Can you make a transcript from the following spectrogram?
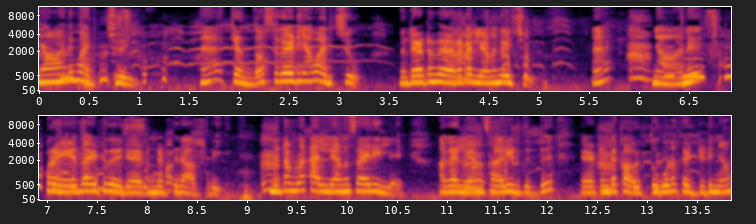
ഞാൻ മരിച്ചുപോയി. ഏഹ് എന്തോ അസുഖമായിട്ട് ഞാൻ മരിച്ചു. എന്നിട്ട് ഏട്ടൻ വേറെ കല്യാണം കഴിച്ചു. ഞാൻ പ്രേതായിട്ട് വരും ഏട്ടന്റെ അടുത്ത് രാത്രി. എന്നിട്ട് നമ്മളെ കല്യാണ സാരി ഇല്ലേ? ആ കല്യാണ സാരി എടുത്തിട്ട് ഏട്ടന്റെ കഴുത്തു കൂടെ കെട്ടിട്ട് ഞാൻ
